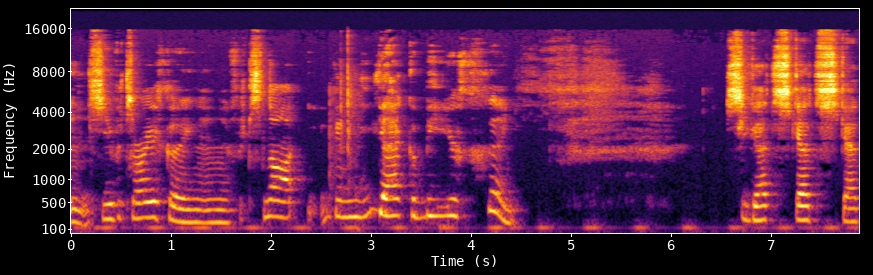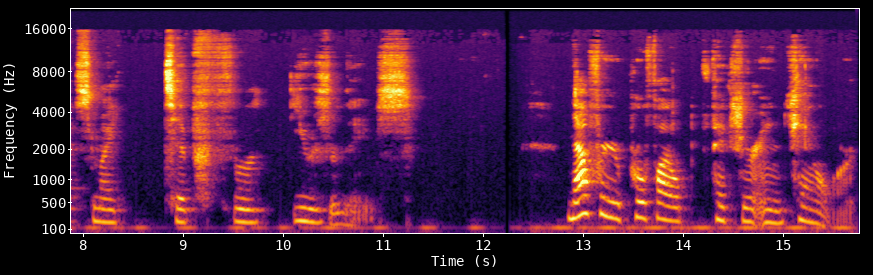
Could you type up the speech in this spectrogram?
and see if it's already a thing. And if it's not, then that could be your thing. So that's that's that's my tip for usernames. Now for your profile picture and channel art.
